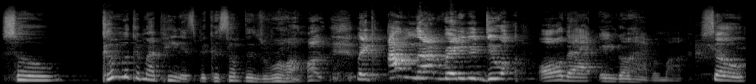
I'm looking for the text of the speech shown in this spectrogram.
so come look at my penis because something's wrong. like, I'm not ready to do all that. Ain't gonna happen, ma. So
